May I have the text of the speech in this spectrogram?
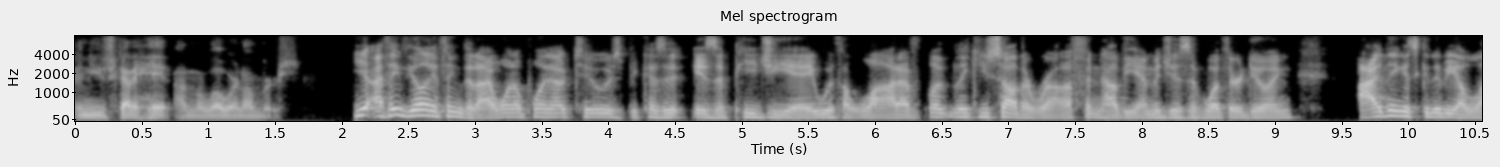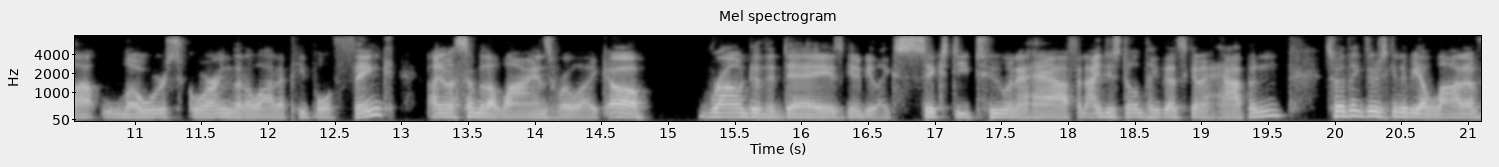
and you just got to hit on the lower numbers. Yeah, I think the only thing that I want to point out too is because it is a PGA with a lot of like- you saw the rough and how the images of what they're doing. I think it's going to be a lot lower scoring than a lot of people think. I know some of the lines were like, oh, round of the day is going to be like 62 and a half. And I just don't think that's going to happen. So I think there's going to be a lot of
